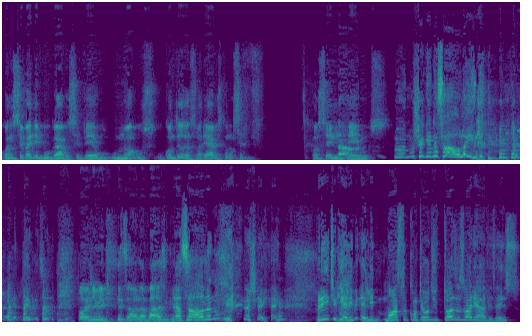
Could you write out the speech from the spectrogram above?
Quando você vai debugar, você vê o, o, o, o conteúdo das variáveis, como você consegue não, ver os. Eu não cheguei nessa aula ainda. Pode meter essa aula básica. Essa aula eu não, não cheguei. Print que ele, ele mostra o conteúdo de todas as variáveis, é isso?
